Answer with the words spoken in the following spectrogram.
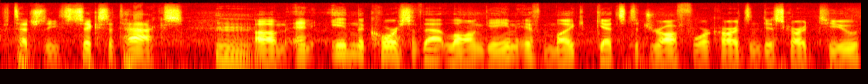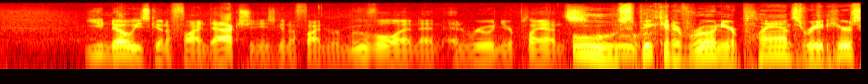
potentially six attacks. Mm. Um, and in the course of that long game, if Mike gets to draw four cards and discard two, you know he's going to find action. He's going to find removal and, and, and ruin your plans. Ooh, Ooh, speaking of ruin your plans, Reed, here's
